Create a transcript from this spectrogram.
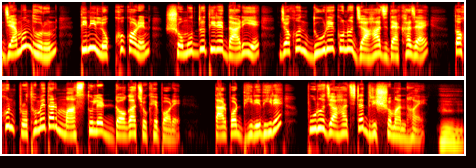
যেমন ধরুন তিনি লক্ষ্য করেন সমুদ্র তীরে দাঁড়িয়ে যখন দূরে কোনো জাহাজ দেখা যায় তখন প্রথমে তার মাস্তুলের ডগা চোখে পড়ে। তারপর ধীরে ধীরে পুরো জাহাজটা দৃশ্যমান হয়। হুম।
